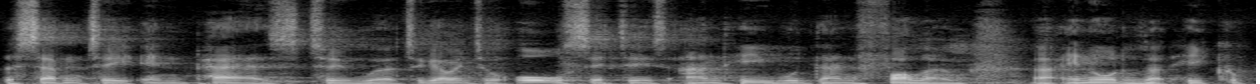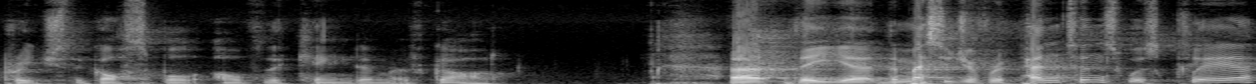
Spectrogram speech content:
the 70 in pairs to, uh, to go into all cities, and he would then follow uh, in order that he could preach the gospel of the kingdom of God. Uh, the, uh, the message of repentance was clear.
